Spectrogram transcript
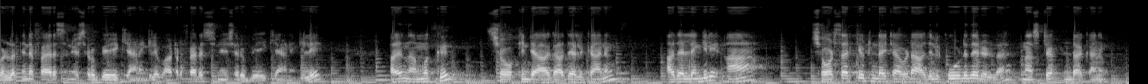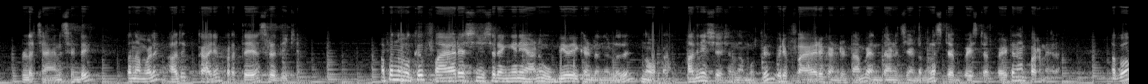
വെള്ളത്തിന്റെ ഫയർ എക്സ്റ്റിന്യൂഷർ ഉപയോഗിക്കുകയാണെങ്കിൽ വാട്ടർ ഫയർ എക്സ്റ്റിന്യൂഷർ ഉപയോഗിക്കുകയാണെങ്കിൽ അത് നമുക്ക് ഷോക്കിന്റെ ആഘാതം ഏൽക്കാനും അതല്ലെങ്കിൽ ആ ഷോർട്ട് സർക്യൂട്ട് ഉണ്ടായിട്ട് അവിടെ അതിൽ കൂടുതലുള്ള നഷ്ടം ഉണ്ടാക്കാനും ഉള്ള ചാൻസ് ഉണ്ട്. അപ്പോൾ നമ്മൾ അത് കാര്യം പ്രത്യേകം ശ്രദ്ധിക്കാം. അപ്പോൾ നമുക്ക് ഫയർ എക്സ്റ്റിങ്ഷർ എങ്ങനെയാണ് ഉപയോഗിക്കേണ്ടതെന്നുള്ളത് നോക്കാം. അതിനുശേഷം നമുക്ക് ഒരു ഫയർ കണ്ടിട്ടാകുമ്പോൾ എന്താണ് ചെയ്യേണ്ടതെന്നുള്ള സ്റ്റെപ്പ് ബൈ സ്റ്റെപ്പ് ആയിട്ട് ഞാൻ പറഞ്ഞുതരാം. അപ്പോൾ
